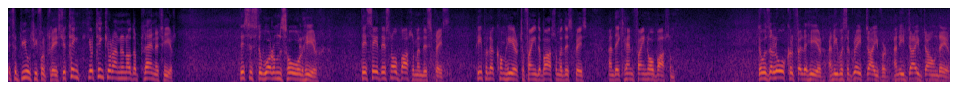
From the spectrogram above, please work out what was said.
It's a beautiful place. You think you think you're on another planet here. This is the Worm's Hole here. They say there's no bottom in this place. People that come here to find the bottom of this place and they can't find no bottom. There was a local fella here and he was a great diver and he dived down there.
